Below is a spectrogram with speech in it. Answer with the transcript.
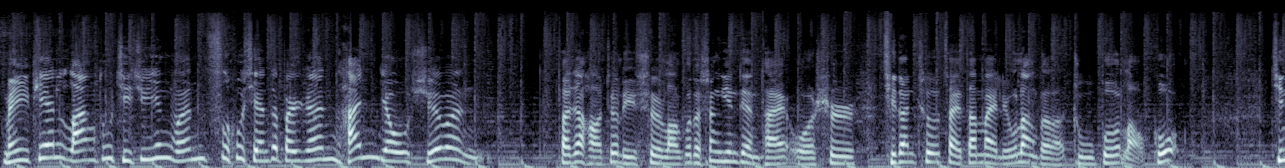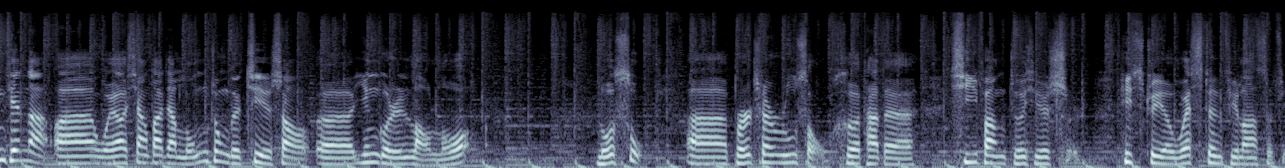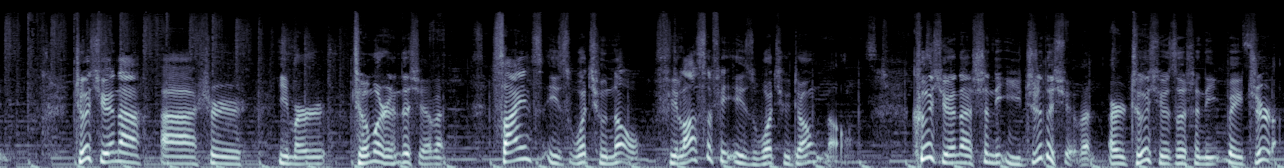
每天朗读几句英文，似乎显得本人很有学问。大家好，这里是老郭的声音电台，我是骑单车在丹麦流浪的主播老郭。今天呢，啊，我要向大家隆重的介绍，呃，英国人老罗罗素，啊，Bertrand Russell 和他的西方哲学史 （History of Western Philosophy）。哲学呢，啊，是一门折磨人的学问。Science is what you know, philosophy is what you don't know。科学呢是你已知的学问，而哲学则是你未知的。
